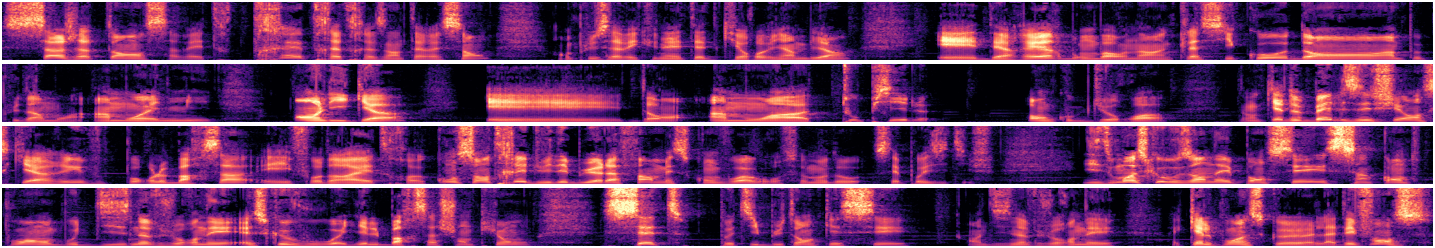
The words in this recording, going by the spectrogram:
Ça, j'attends. Ça va être très, très, très intéressant. En plus, avec United qui revient bien. Et derrière, bon, bah, on a un Classico dans un peu plus d'un mois. Un mois et demi en Liga. Et dans un mois tout pile en Coupe du Roi. Donc il y a de belles échéances qui arrivent pour le Barça et il faudra être concentré du début à la fin, mais ce qu'on voit grosso modo, c'est positif. Dites-moi ce que vous en avez pensé. 50 points au bout de 19 journées. Est-ce que vous voyez le Barça champion? 7 petits buts encaissés en 19 journées. À quel point est-ce que la défense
